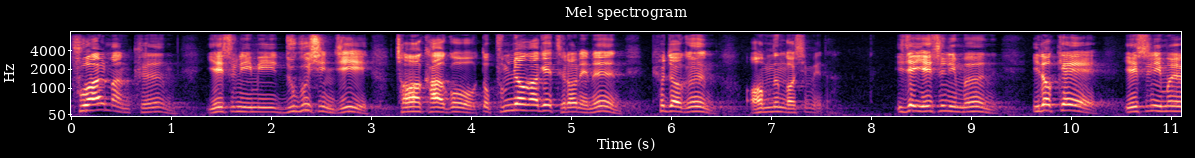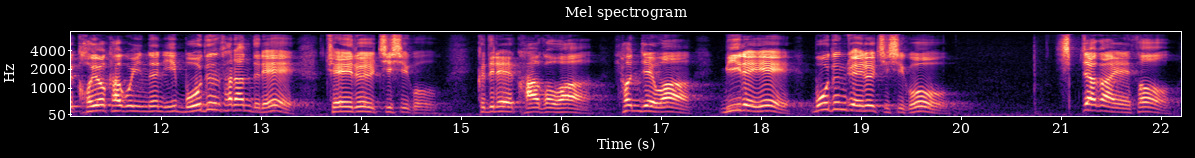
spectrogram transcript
부활만큼 예수님이 누구신지 정확하고 또 분명하게 드러내는 표적은 없는 것입니다. 이제 예수님은 이렇게 예수님을 거역하고 있는 이 모든 사람들의 죄를 지시고 그들의 과거와 현재와 미래의 모든 죄를 지시고 십자가에서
